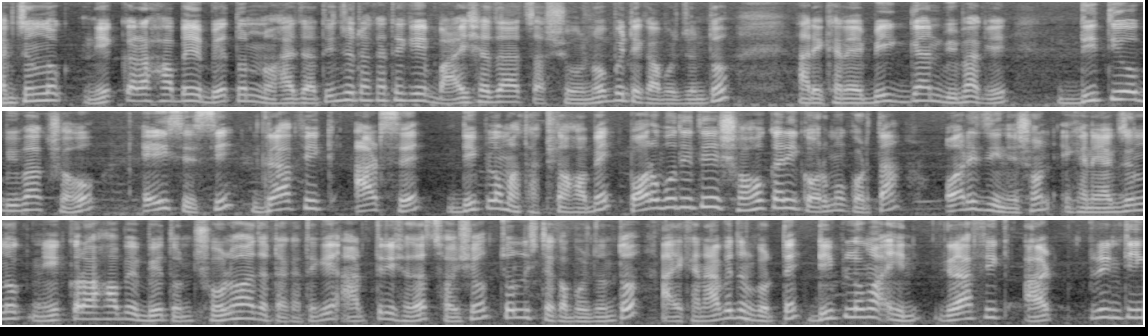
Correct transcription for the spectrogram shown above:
একজন লোক নিয়োগ করা হবে বেতন ন হাজার তিনশো টাকা থেকে বাইশ হাজার চারশো নব্বই টাকা পর্যন্ত। আর এখানে বিজ্ঞান বিভাগে দ্বিতীয় বিভাগ সহ এইচএসসি গ্রাফিক আর্টসে ডিপ্লোমা থাকতে হবে। পরবর্তীতে সহকারী কর্মকর্তা অরিজিনেশন, এখানে একজন লোক নিয়োগ করা হবে বেতন ষোলো হাজার টাকা থেকে আটত্রিশ হাজার ছয়শো চল্লিশ টাকা পর্যন্ত। আর এখানে আবেদন করতে diploma in graphic art, printing,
